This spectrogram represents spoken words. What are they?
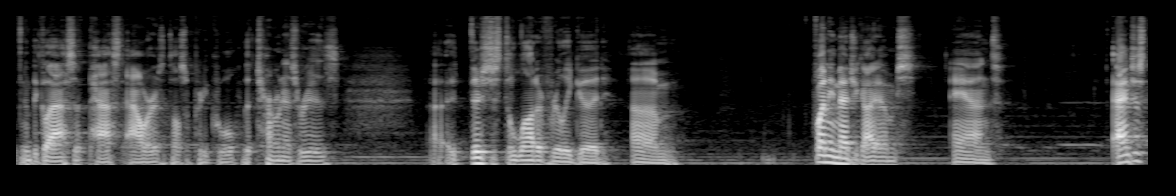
the glass of past hours. It's also pretty cool. The Terminus Riz. Uh, there's just a lot of really good um, funny magic items and and just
